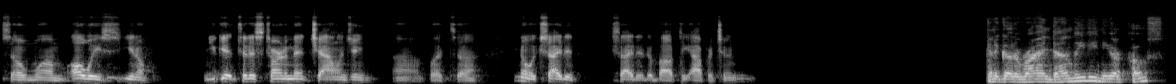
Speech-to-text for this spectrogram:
So um, always, you know, you get into this tournament, challenging, uh, but uh, you know, excited, excited about the opportunity. Going to go to Ryan Dunleavy, New York Post.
